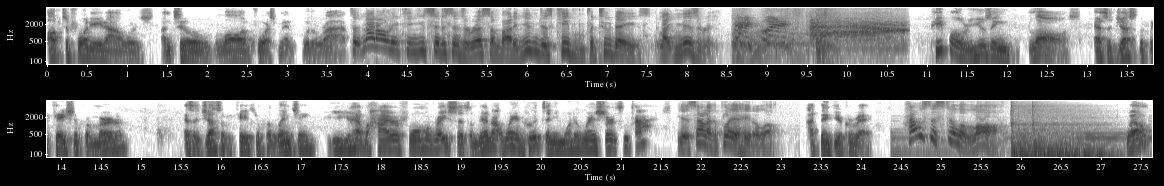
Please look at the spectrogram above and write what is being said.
up to 48 hours until law enforcement would arrive. So not only can you citizens arrest somebody, you can just keep them for two days, like misery. Hey, please! People are using laws as a justification for murder, as a justification for lynching. You, you have a higher form of racism. They're not wearing hoods anymore, they're wearing shirts and ties. Yeah, it sounds like a player hater law. I think you're correct. How is this still a law? Well,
